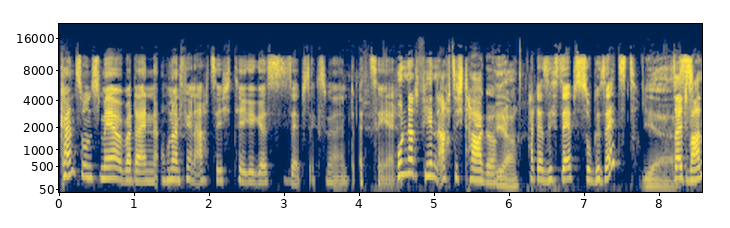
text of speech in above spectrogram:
Kannst du uns mehr über dein 184-tägiges Selbstexperiment erzählen? 184 Tage. Ja. Hat er sich selbst so gesetzt? Yes. Seit wann?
